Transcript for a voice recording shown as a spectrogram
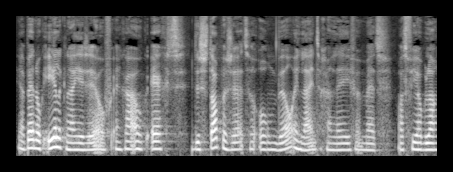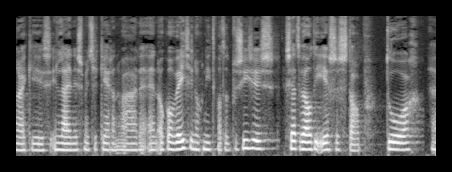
ja, ben ook eerlijk naar jezelf en ga ook echt de stappen zetten om wel in lijn te gaan leven met wat voor jou belangrijk is, in lijn is met je kernwaarden. En ook al weet je nog niet wat het precies is, zet wel die eerste stap door uh,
